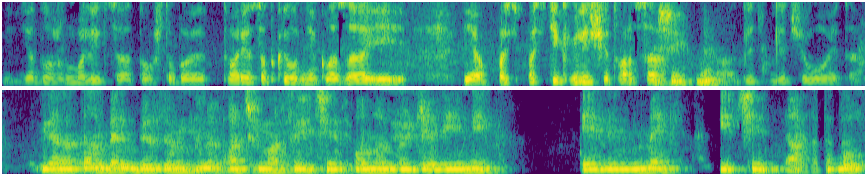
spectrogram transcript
я должен молиться о том, чтобы Творец открыл мне глаза и я пос- постиг величие Творца? А, Для, для чего это? Yaratan benim gözümü açması için onun yüceliğini edinmek için ya, bu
